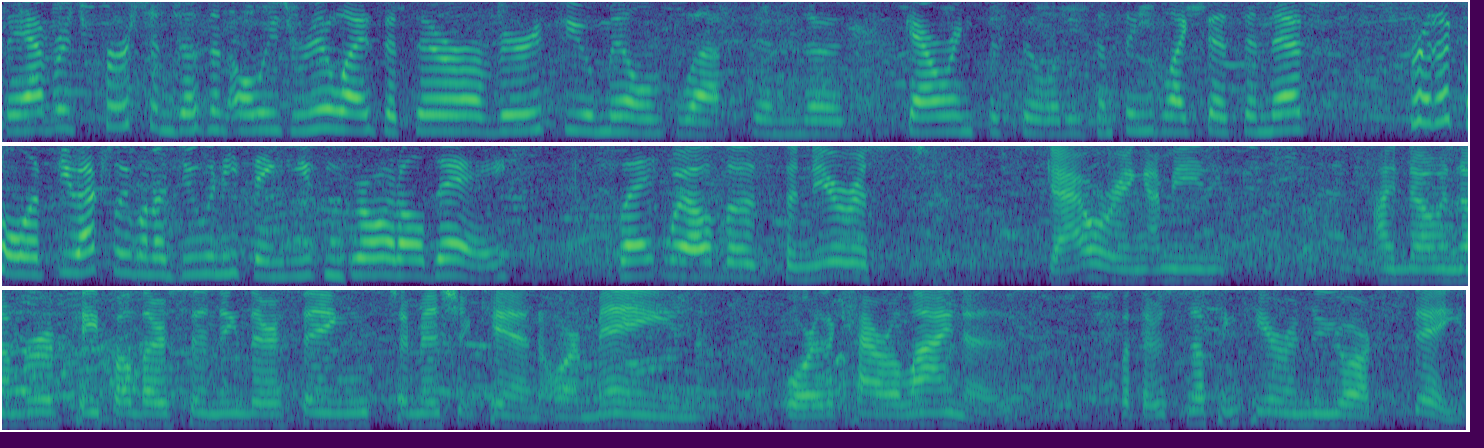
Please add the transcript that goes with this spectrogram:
the average person doesn't always realize that there are very few mills left and the scouring facilities and things like this. And that's critical if you actually want to do anything. You can grow it all day, Well, the, the nearest scouring, I mean, I know a number of people that are sending their things to Michigan or Maine or the Carolinas, but there's nothing here in New York State.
